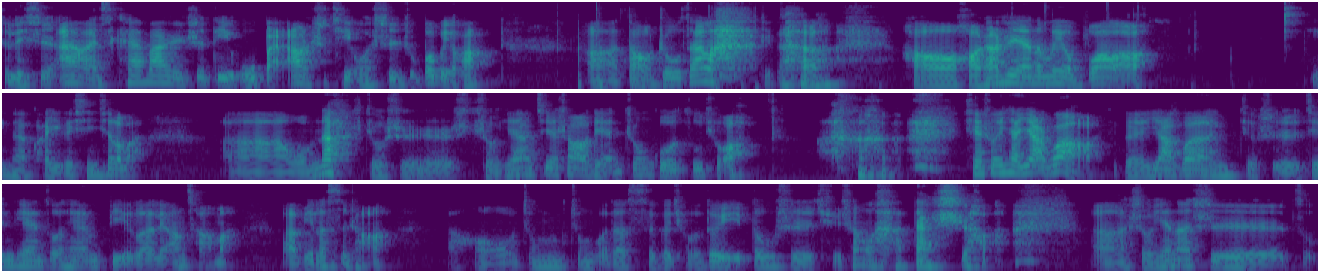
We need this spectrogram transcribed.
这里是 iOS 开发日志第五百二十期，我是主播北华。啊，到周三了，这个好好长时间都没有播了啊，应该快一个星期了吧？啊，我们呢就是首先要介绍点中国足球啊，先说一下亚冠啊，这个亚冠就是今天、昨天比了两场嘛，啊，比了四场。然后中中国的四个球队都是取胜了，但是啊，呃，首先呢是昨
